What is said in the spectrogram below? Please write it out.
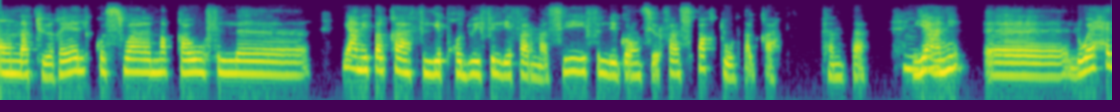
en naturel que ce soit نلقاوه في ال- يعني تلقاه في les produits في les pharmacies في les grandes surfaces partout تلقاه فهمت؟ يعني آه الواحد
